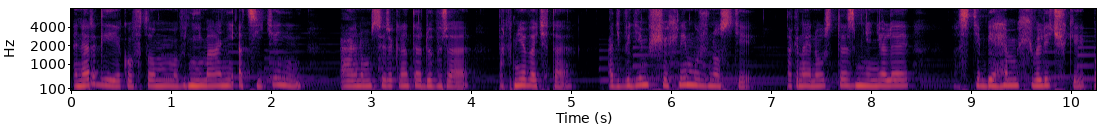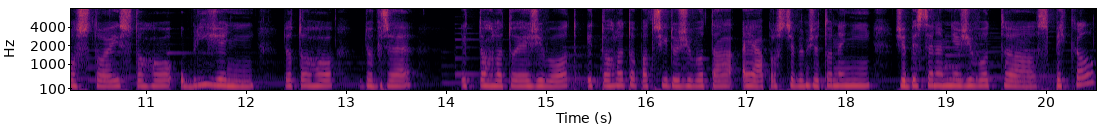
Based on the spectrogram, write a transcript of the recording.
energii, jako v tom vnímání a cítění, a jenom si řeknete dobře, tak mě veďte, ať vidím všechny možnosti, tak najednou jste změnili vlastně během chviličky postoj z toho ublížení do toho dobře, i tohle to je život, i tohle to patří do života a já prostě vím, že to není, že by se na mě život uh, spikl,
